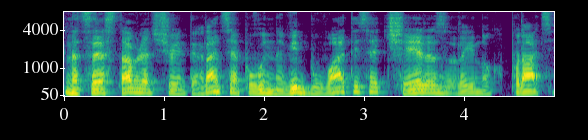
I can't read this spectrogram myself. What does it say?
на це ставлять, що інтеграція повинна відбуватися через ринок праці.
